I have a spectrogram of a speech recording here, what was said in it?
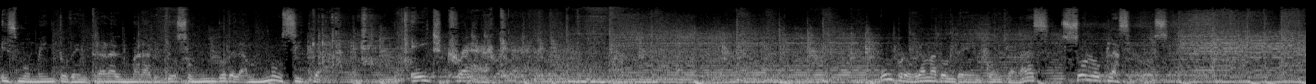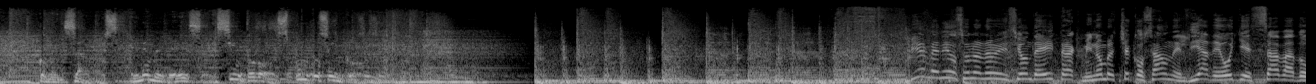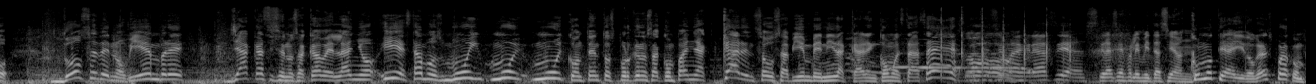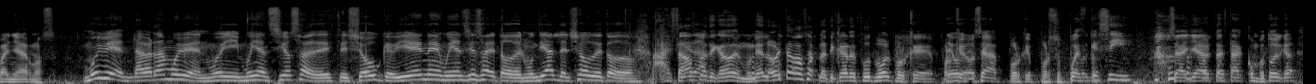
Es momento de entrar al maravilloso mundo de la música. 8-Track. Un programa donde encontrarás solo clásicos. Comenzamos en MBS 102.5. Bienvenidos a una nueva edición de A-Track. Mi nombre es Checo Sound. El día de hoy es sábado 12 de noviembre. Ya casi se nos acaba el año y estamos muy, muy, muy contentos porque nos acompaña Karen Sousa. Bienvenida, Karen. ¿Cómo estás? ¡Eso! Muchísimas gracias. Gracias por la invitación. ¿Cómo te ha ido? Gracias por acompañarnos. Muy bien, la verdad muy bien. Muy muy ansiosa de este show que viene, muy ansiosa de todo, del mundial, del show, de todo. Ah, estábamos platicando del mundial. Ahorita vamos a platicar de fútbol porque, porque o sea, porque por supuesto. Porque sí. O sea, ya ahorita está como todo el...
